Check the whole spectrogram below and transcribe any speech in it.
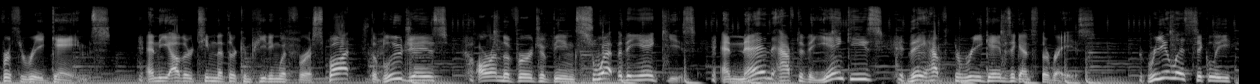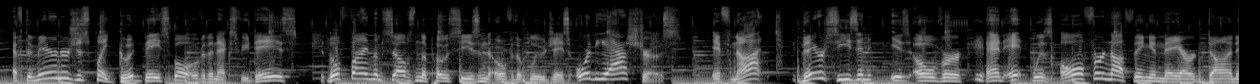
for three games. And the other team that they're competing with for a spot, the Blue Jays, are on the verge of being swept by the Yankees. And then after the Yankees, they have three games against the Rays. Realistically, if the Mariners just play good baseball over the next few days, they'll find themselves in the postseason over the Blue Jays or the Astros. If not, their season is over and it was all for nothing and they are done.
